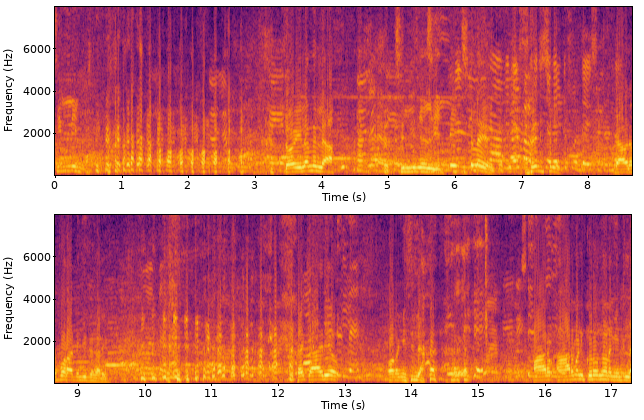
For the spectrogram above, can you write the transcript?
ചില്ലിങ്. തൊഴിലൊന്നുമില്ല. ചില്ലിങ് രാവിലെ പൊറാട്ടയും ചിക്കൻ കറി കാര്യം? ഉറങ്ങിയിട്ടില്ല? ആറ് ആറ് മണിക്കൂറൊന്നും ഉറങ്ങിയിട്ടില്ല.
